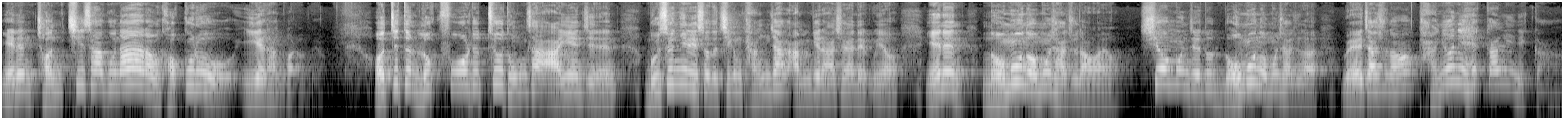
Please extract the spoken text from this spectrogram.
얘는 전치사구나 라고 거꾸로 이해를 한 거라고요. 어쨌든 look forward to 동사 ing는 무슨 일이 있어도 지금 당장 암기를 하셔야 되고요. 얘는 너무너무 자주 나와요. 시험 문제도 너무너무 자주 나와요. 왜 자주 나와? 당연히 헷갈리니까.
